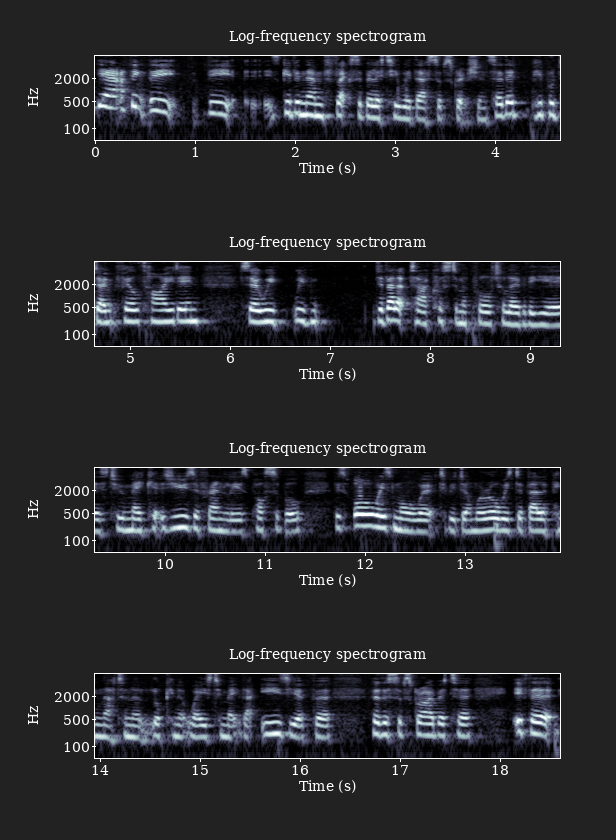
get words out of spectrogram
yeah, I think the the it's giving them flexibility with their subscription, so that people don't feel tied in. So we've we've developed our customer portal over the years to make it as user friendly as possible. There's always more work to be done. We're always developing that and looking at ways to make that easier for for the subscriber to, if they're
